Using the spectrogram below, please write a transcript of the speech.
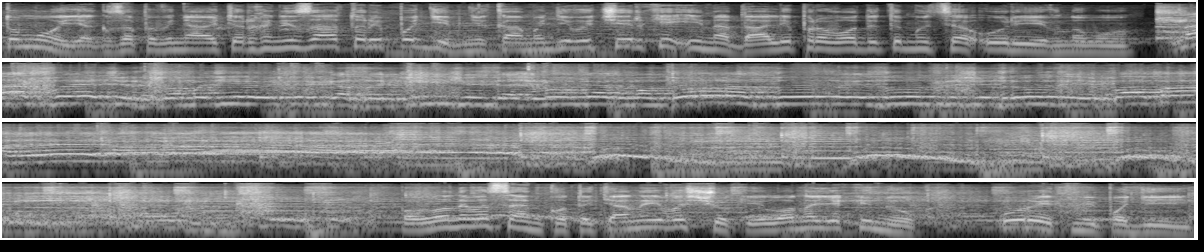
Тому, як запевняють організатори, подібні камеді вечірки і надалі проводитимуться у Рівному. Наш вечір командира вечірка Павло Невесенко, Тетяна Іващук, Ілона Якимюк. У ритмі подій.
